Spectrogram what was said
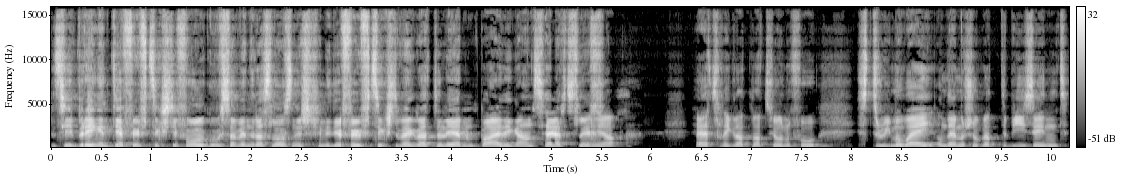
sie bringen die 50. Folge raus. Wenn ihr das hören ist, finde ich die 50. Wir gratulieren beide ganz herzlich. Ja. Herzliche Gratulation von Streamaway. Und wenn wir schon gerade dabei sind,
